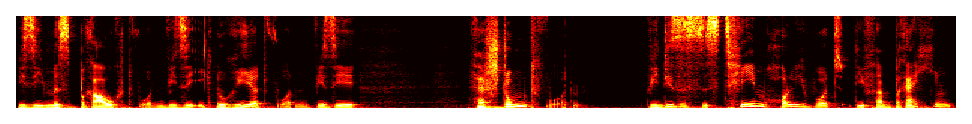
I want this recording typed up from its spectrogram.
Wie sie missbraucht wurden, wie sie ignoriert wurden, wie sie verstummt wurden. Wie dieses System Hollywood die Verbrechen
